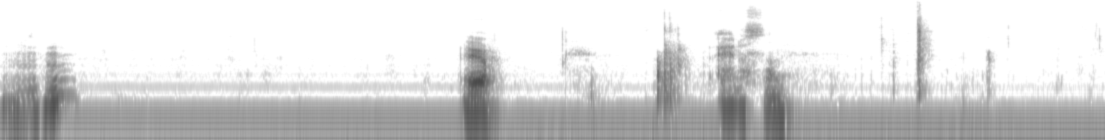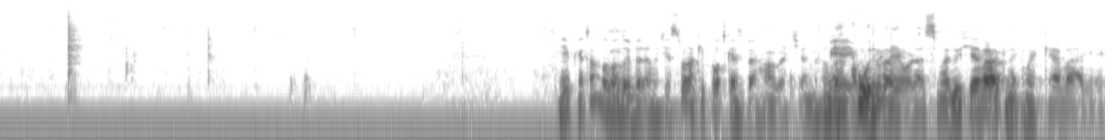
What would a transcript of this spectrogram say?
Mhm. Ja. Én azt hiszem. Egyébként abba gondolj bele, hogy ezt valaki podcastben hallgatja, annak milyen A jó. kurva jó lesz majd, úgyhogy valakinek meg kell vágni.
